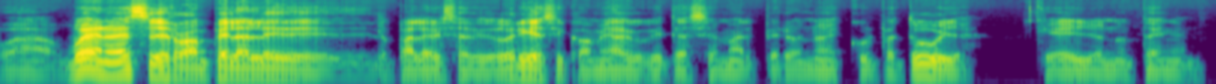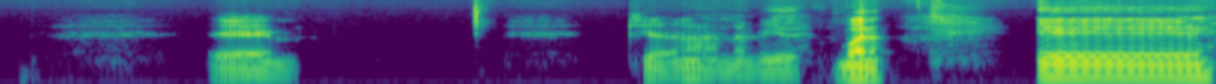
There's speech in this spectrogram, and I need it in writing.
Wow. Bueno, eso es romper la ley de la palabra de sabiduría si comes algo que te hace mal, pero no es culpa tuya que ellos no tengan. Eh, ah, me olvidé. Bueno, eh,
